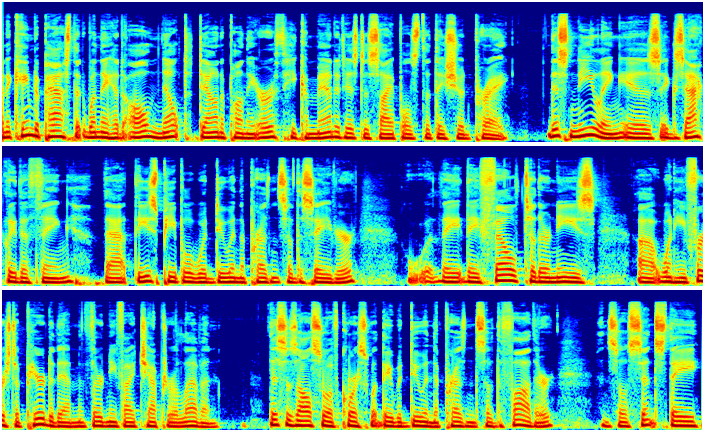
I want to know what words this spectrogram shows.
And it came to pass that when they had all knelt down upon the earth, he commanded his disciples that they should pray. This kneeling is exactly the thing that these people would do in the presence of the Savior. They, they fell to their knees uh, when he first appeared to them in 3 Nephi chapter 11. This is also, of course, what they would do in the presence of the Father. And so, since they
